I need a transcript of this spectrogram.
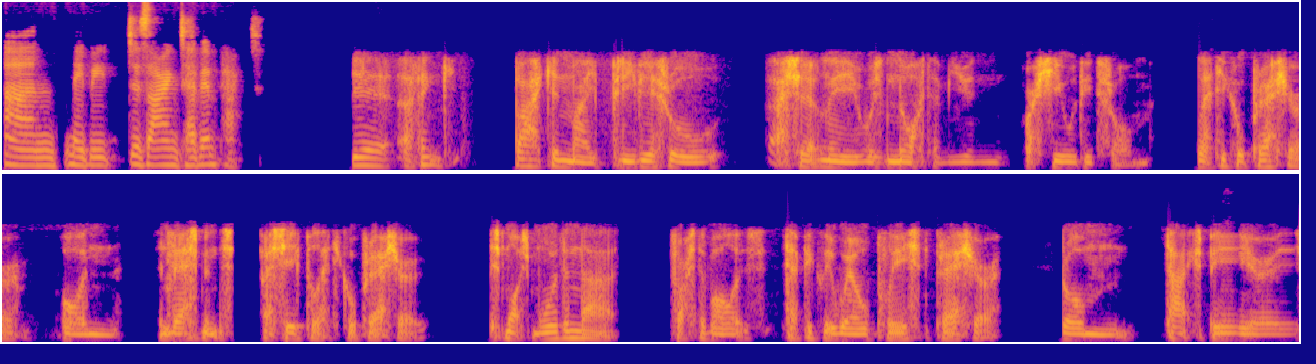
and maybe desiring to have impact? Yeah, I think back in my previous role, I certainly was not immune or shielded from political pressure on investments. I say political pressure, it's much more than that. First of all, it's typically well placed pressure from taxpayers,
